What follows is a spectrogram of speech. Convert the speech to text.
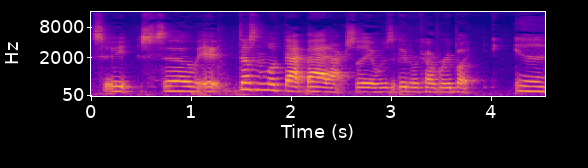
so so it doesn't look that bad actually. It was a good recovery, but uh,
